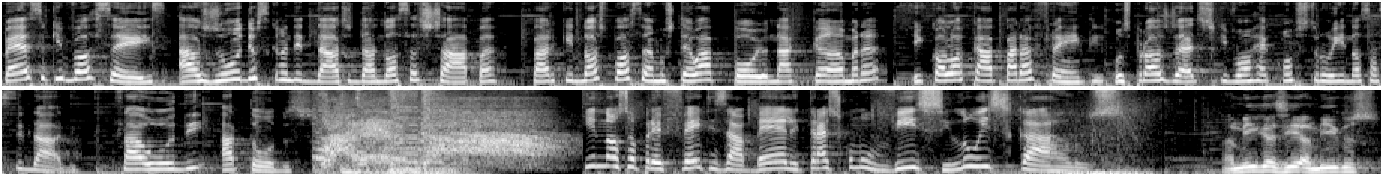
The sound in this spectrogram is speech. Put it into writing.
peço que vocês ajudem os candidatos da nossa chapa para que nós possamos ter o apoio na Câmara e colocar para frente os projetos que vão reconstruir nossa cidade. Saúde a todos! E nossa prefeita Isabelle traz como vice Luiz Carlos. Amigas e amigos,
